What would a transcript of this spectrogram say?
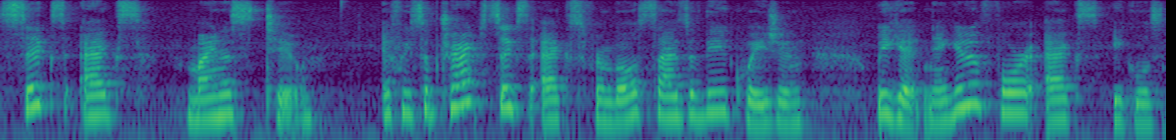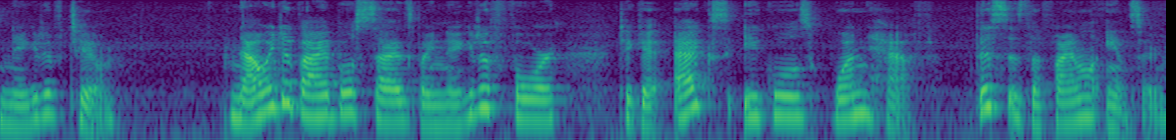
6x minus 2. If we subtract 6x from both sides of the equation, we get negative 4x equals negative 2. Now we divide both sides by negative 4 to get x equals 1 half. This is the final answer.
